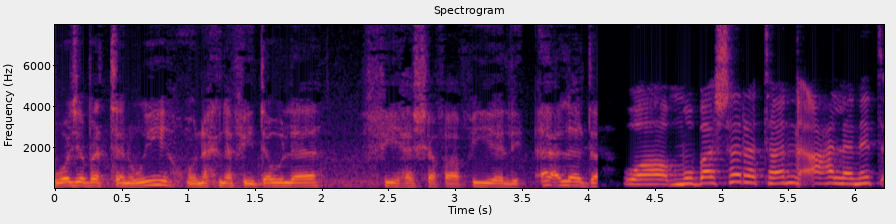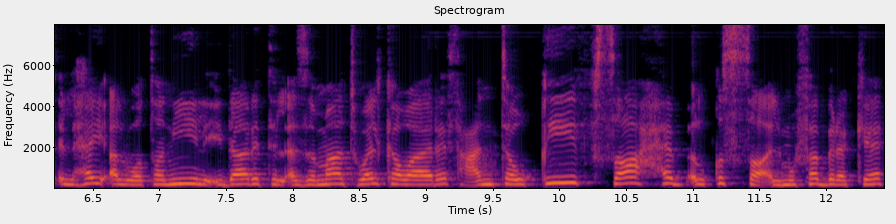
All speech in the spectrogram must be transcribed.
وجب التنويه ونحن في دولة فيها شفافية لأعلى درجه ومباشرة أعلنت الهيئة الوطنية لإدارة الأزمات والكوارث عن توقيف صاحب القصة المفبركة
